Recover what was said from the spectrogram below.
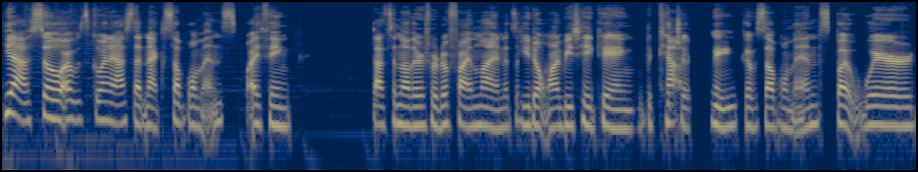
Yeah, so I was going to ask that next supplements. I think that's another sort of fine line. It's like you don't want to be taking the kitchen sink of supplements, but where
